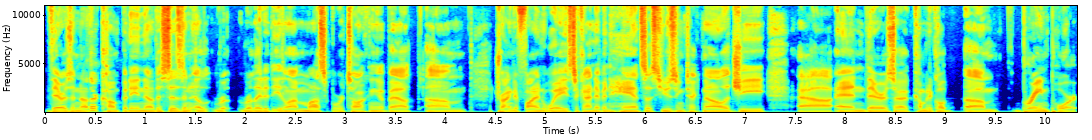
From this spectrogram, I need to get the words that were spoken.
there's another company now this isn't related to elon musk but we're talking about um, trying to find ways to kind of enhance us using technology uh, and there's a company called um, brainport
